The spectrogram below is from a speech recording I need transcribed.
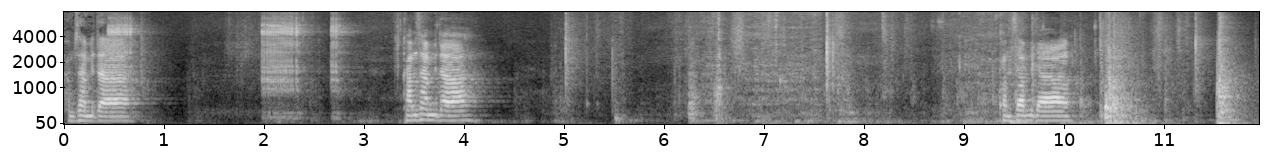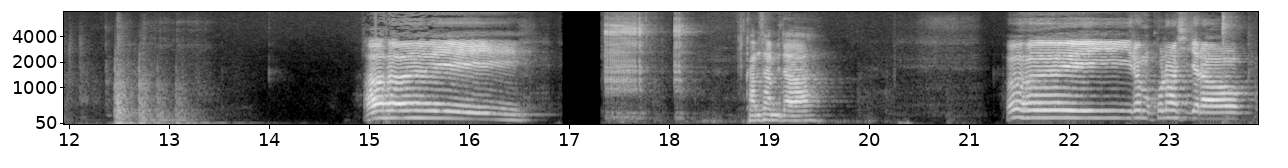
감사합니다. 감사합니다. 감사합니다. 아이. 감사합니다. 어허이, 이러면 곤란하시잖아.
